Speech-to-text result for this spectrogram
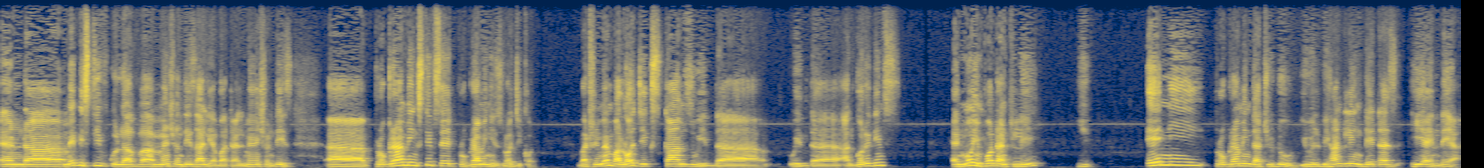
And uh, maybe Steve could have mentioned this earlier, but I'll mention this. Uh, programming, Steve said programming is logical. But remember, logics comes with, uh, with algorithms. And more importantly, you, any programming that you do, you will be handling data here and there.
